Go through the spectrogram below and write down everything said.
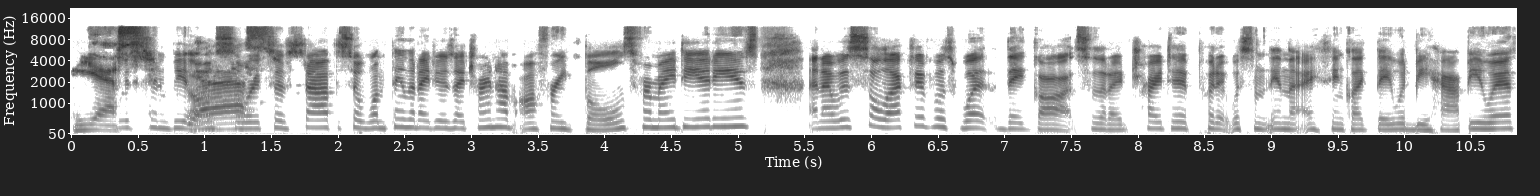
Yes. Which can be yes. all sorts of stuff. So one thing that I do is I try and have offering bowls for my deities. And I was selective with what they got so that I tried to put it with something that I think like they would be happy with.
